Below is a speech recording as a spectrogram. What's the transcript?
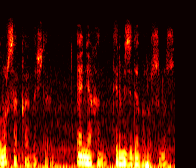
olursak kardeşlerim en yakın Tirmizi'de bulursunuz.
